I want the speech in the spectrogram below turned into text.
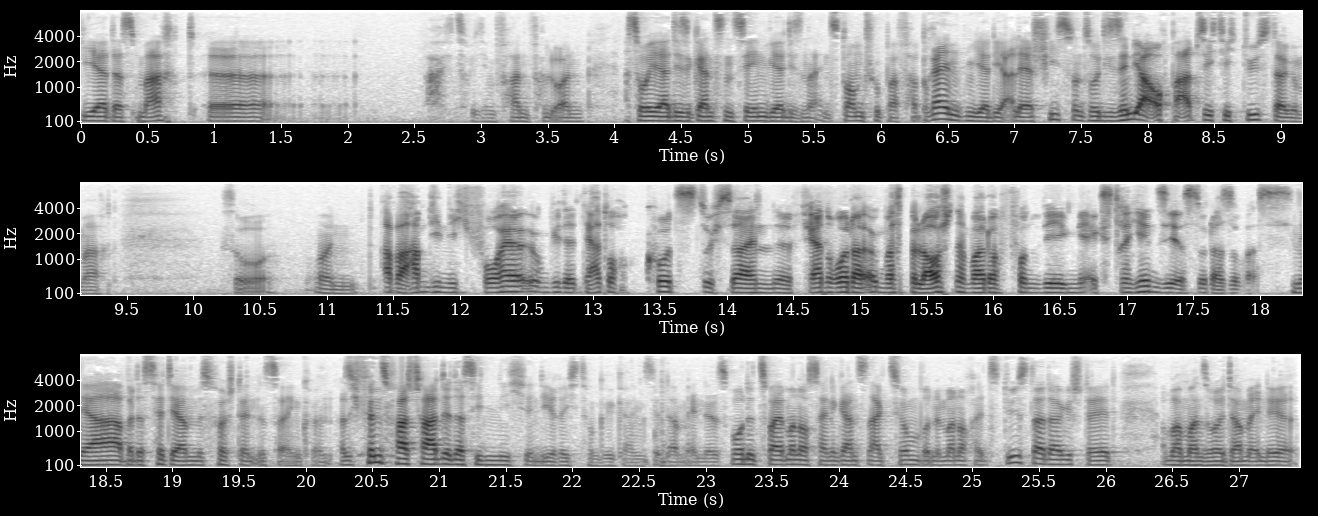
wie er das macht, äh, ach, jetzt habe ich den Faden verloren. Achso, ja, diese ganzen Szenen, wie er diesen einen Stormtrooper verbrennt, wie er die alle erschießt und so, die sind ja auch beabsichtigt düster gemacht. So, und. Aber haben die nicht vorher irgendwie, der, der hat doch kurz durch sein äh, Fernrohr da irgendwas belauscht, dann war doch von wegen, extrahieren sie es oder sowas. Ja, aber das hätte ja ein Missverständnis sein können. Also ich finde es fast schade, dass sie nicht in die Richtung gegangen sind am Ende. Es wurde zwar immer noch, seine ganzen Aktionen wurden immer noch als düster dargestellt, aber man sollte am Ende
